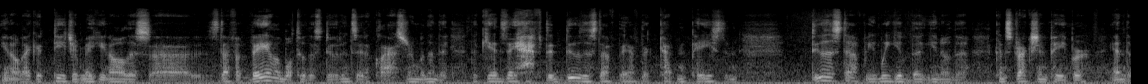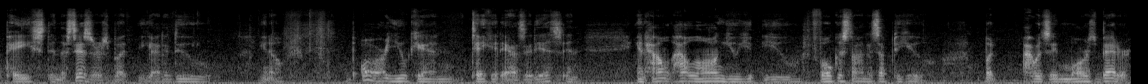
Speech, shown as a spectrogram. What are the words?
you know like a teacher making all this uh, stuff available to the students in a classroom and then the, the kids they have to do the stuff. They have to cut and paste and do the stuff. We, we give the, you know, the construction paper and the paste and the scissors, but you got to do, you know, or you can take it as it is and, and how, how long you, you, you focused on is up to you. But I would say more is better.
